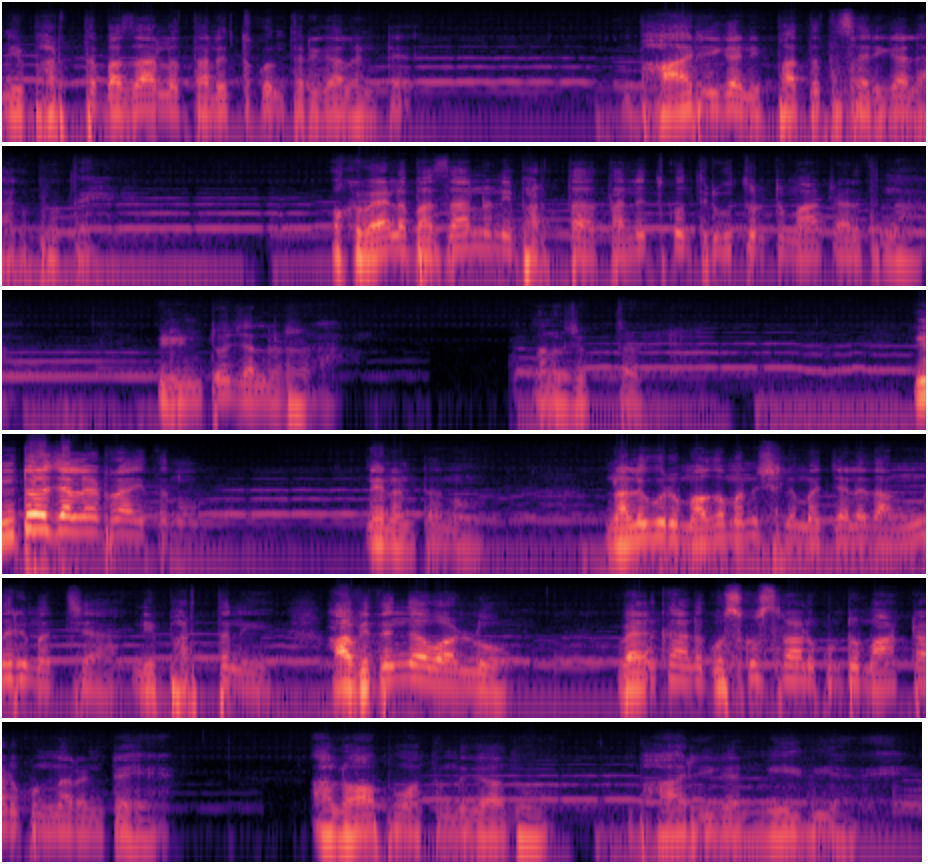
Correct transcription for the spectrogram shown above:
నీ భర్త బజార్లో తలెత్తుకొని తిరగాలంటే భారీగా నీ పద్ధతి సరిగా లేకపోతే. ఒకవేళ బజార్లో నీ భర్త తలెత్తుకొని తిరుగుతుంటూ మాట్లాడుతున్నా వీడు ఇంటో జల్లడరా? మనకు చెప్తాడు. ఇంటో జల్లడరా ఇతను? నేను అంటాను నలుగురు మగ మనుషుల మధ్య లేదా అందరి మధ్య నీ భర్తని ఆ విధంగా వాళ్ళు వెనకాల గుసగుసలాడుకుంటూ మాట్లాడుకుంటున్నారంటే ఆ లోపం అతనిది కాదు భారీగా నీది అదే.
